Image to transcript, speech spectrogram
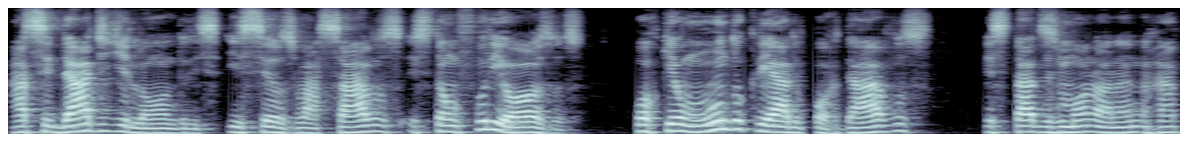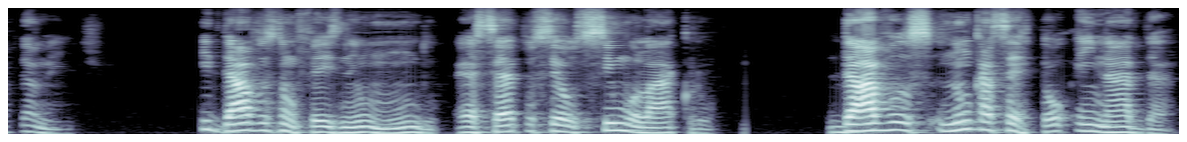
A cidade de Londres e seus vassalos estão furiosos porque o mundo criado por Davos está desmoronando rapidamente. E Davos não fez nenhum mundo, exceto seu simulacro. Davos nunca acertou em nada,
